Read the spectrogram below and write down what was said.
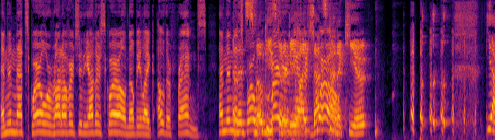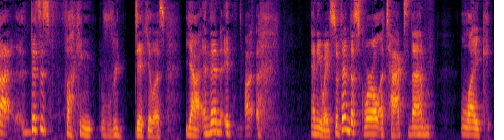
And then that squirrel will run over to the other squirrel, and they'll be like, oh, they're friends. And then that and then squirrel Smokey's will murder be the like, That's kind of cute. yeah, this is fucking ridiculous. Yeah, and then it. Uh, anyway, so then the squirrel attacks them like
